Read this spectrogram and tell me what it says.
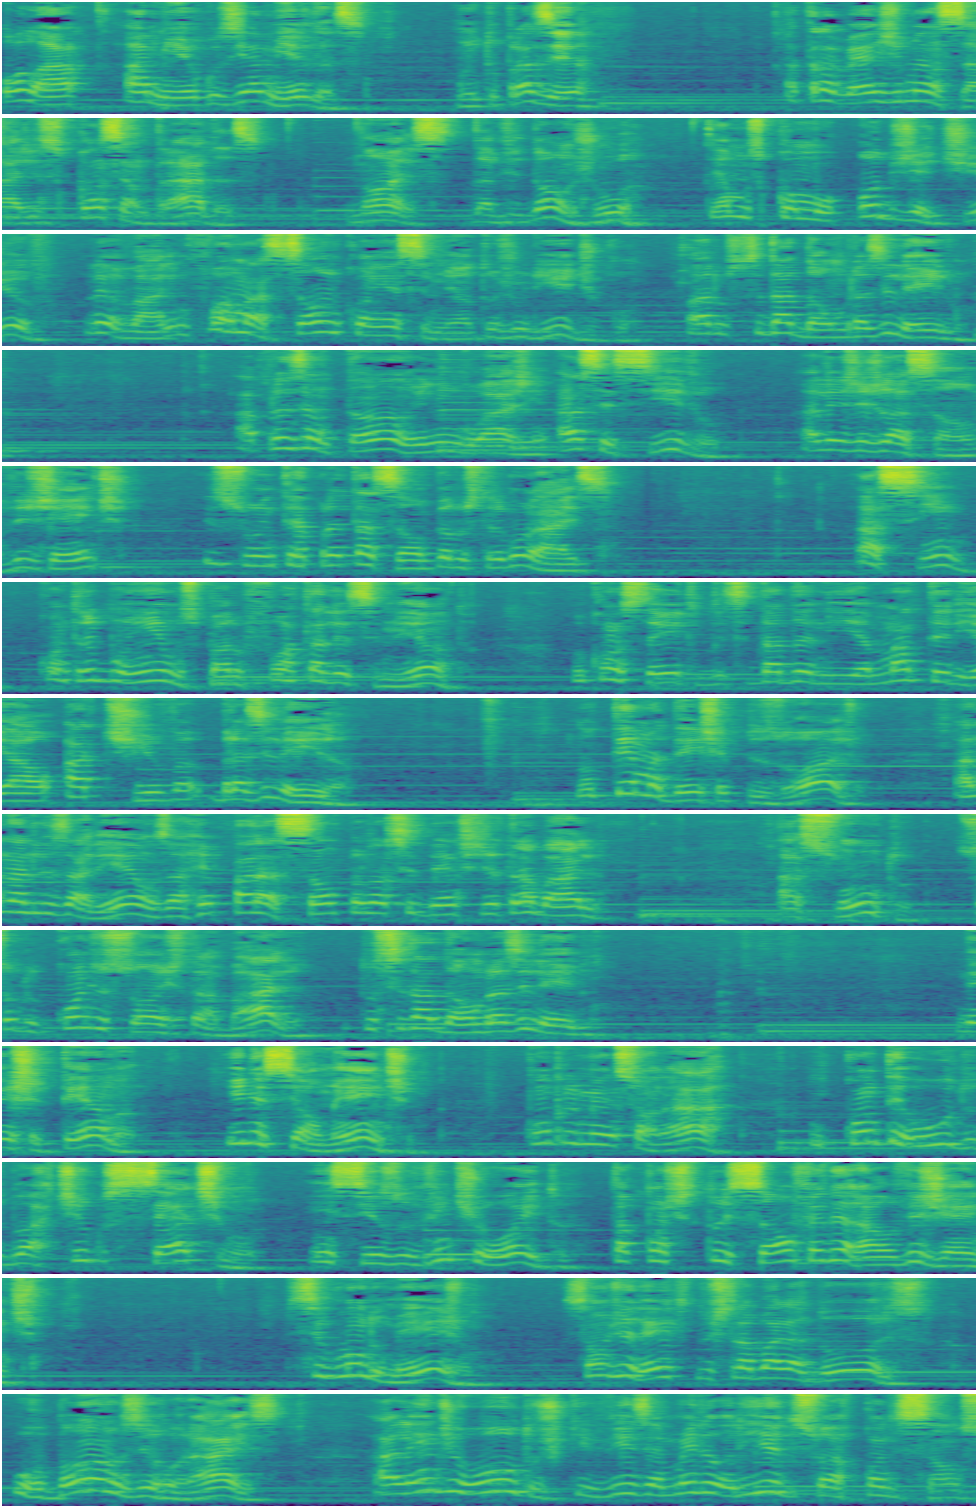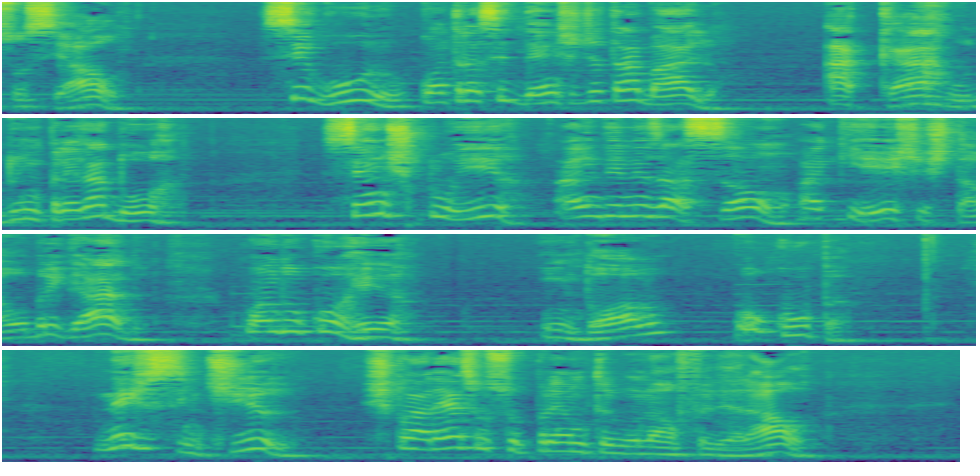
Olá, amigos e amigas. Muito prazer. Através de mensagens concentradas, nós, da Vidonjur, temos como objetivo levar informação e conhecimento jurídico para o cidadão brasileiro, apresentando em linguagem acessível a legislação vigente e sua interpretação pelos tribunais. Assim, contribuímos para o fortalecimento do conceito de cidadania material ativa brasileira. No tema deste episódio, analisaremos a reparação pelo acidente de trabalho, assunto sobre condições de trabalho do cidadão brasileiro. Neste tema, inicialmente, cumpre mencionar o conteúdo do artigo 7 inciso 28 da Constituição Federal vigente. Segundo o mesmo, são direitos dos trabalhadores urbanos e rurais, além de outros que visem a melhoria de sua condição social, seguro contra acidentes de trabalho, a cargo do empregador, sem excluir a indenização a que este está obrigado quando ocorrer em dolo ou culpa. Neste sentido, esclarece o Supremo Tribunal Federal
